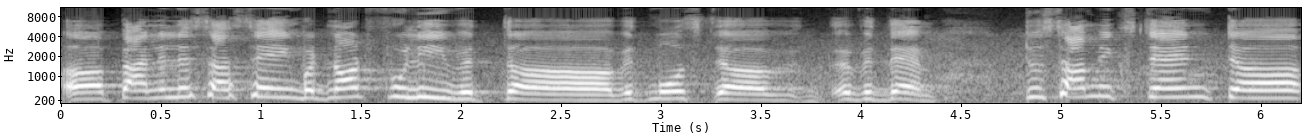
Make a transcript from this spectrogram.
uh, panelists are saying, but not fully with uh, with most uh, with them. To some extent, uh,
